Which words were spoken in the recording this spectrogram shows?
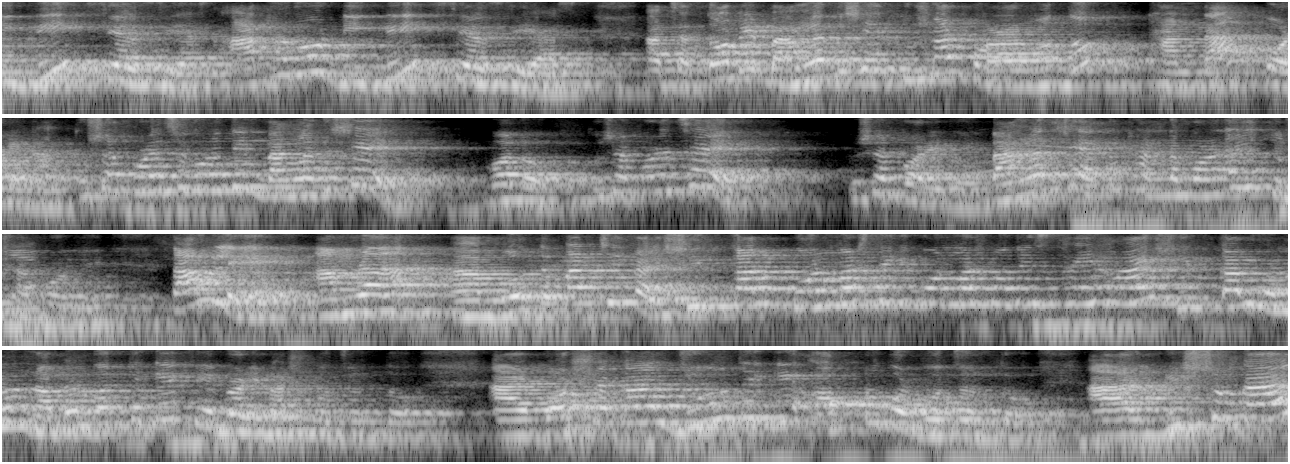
ডিগ্রি সেলসিয়াস, আঠারো ডিগ্রি সেলসিয়াস। আচ্ছা তবে বাংলাদেশে তুষার পড়ার মতো ঠান্ডা পড়ে না। তুষার পড়েছে কোনোদিন বাংলাদেশে? বলো, তুষার পড়েছে? তুষার পড়েনি। বাংলাদেশে এত ঠান্ডা পড়ে না যে তুষার পড়বে। তাহলে আমরা বলতে পারছি তাহলে শীতকাল কোন মাস থেকে কোন মাস পর্যন্ত স্থায়ী হয়? শীতকাল হলো নভেম্বর থেকে ফেব্রুয়ারি মাস পর্যন্ত। আর বর্ষাকাল জুন থেকে অক্টোবর পর্যন্ত। আর গ্রীষ্মকাল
